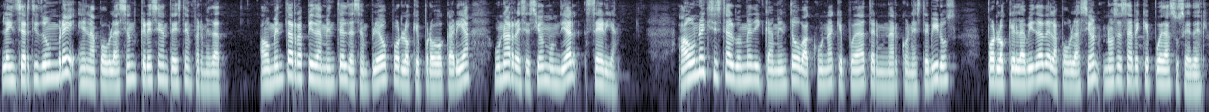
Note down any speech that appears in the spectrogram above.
La incertidumbre en la población crece ante esta enfermedad. Aumenta rápidamente el desempleo por lo que provocaría una recesión mundial seria. Aún no existe algún medicamento o vacuna que pueda terminar con este virus, por lo que la vida de la población no se sabe qué pueda suceder.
